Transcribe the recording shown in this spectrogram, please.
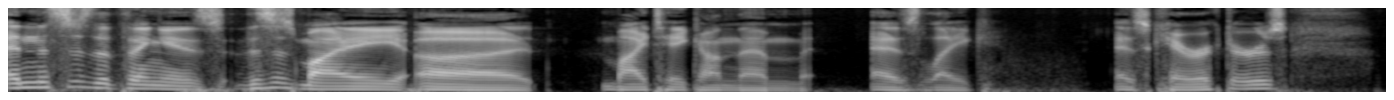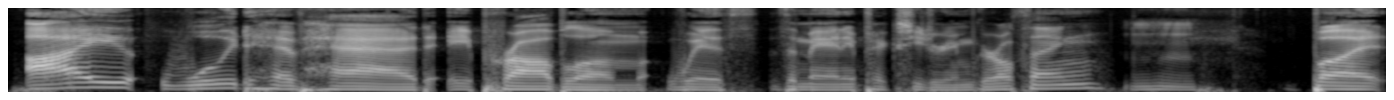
And this is the thing is this is my uh my take on them as like as characters i would have had a problem with the manic pixie dream girl thing Mm-hmm. but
